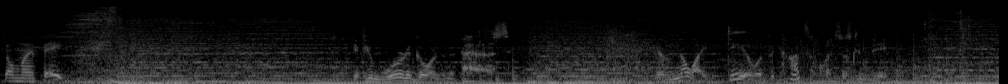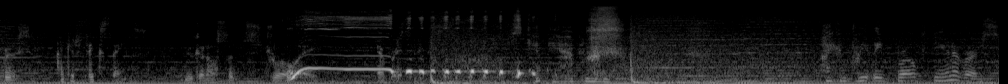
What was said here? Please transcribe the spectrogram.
Stole my face. If you were to go into the past, you have no idea what the consequences can be. Bruce, I could fix things. You could also destroy everything. This can't be happening. I completely broke the universe.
